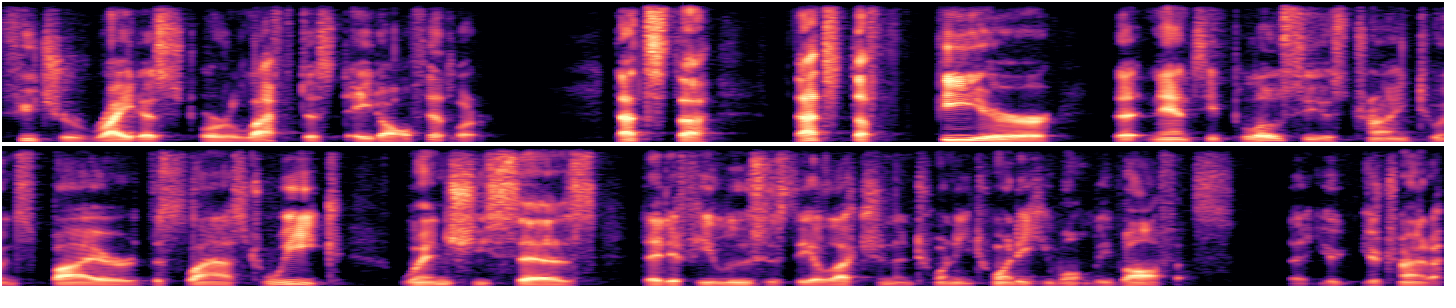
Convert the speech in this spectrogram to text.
future rightist or leftist Adolf Hitler. That's the, that's the fear that Nancy Pelosi is trying to inspire this last week when she says that if he loses the election in 2020, he won't leave office. You're, you're trying to,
